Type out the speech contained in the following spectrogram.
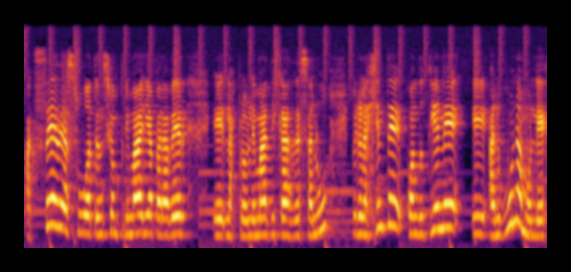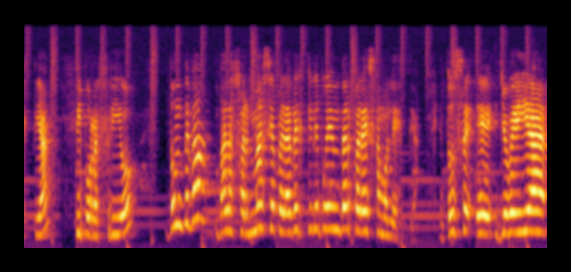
accede a su atención primaria para ver eh, las problemáticas de salud, pero la gente cuando tiene eh, alguna molestia, tipo resfrío, ¿Dónde va? Va a la farmacia para ver qué le pueden dar para esa molestia. Entonces eh, yo veía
